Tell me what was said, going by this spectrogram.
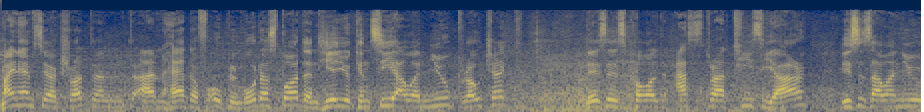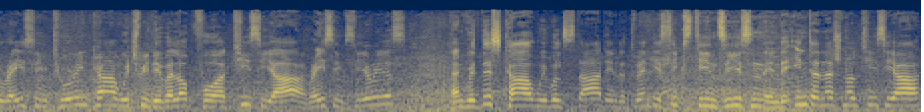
My name is Jörg Schrott and I'm head of Opel Motorsport and here you can see our new project. This is called Astra TCR. This is our new racing touring car which we developed for TCR Racing Series. And with this car we will start in the 2016 season in the international TCR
